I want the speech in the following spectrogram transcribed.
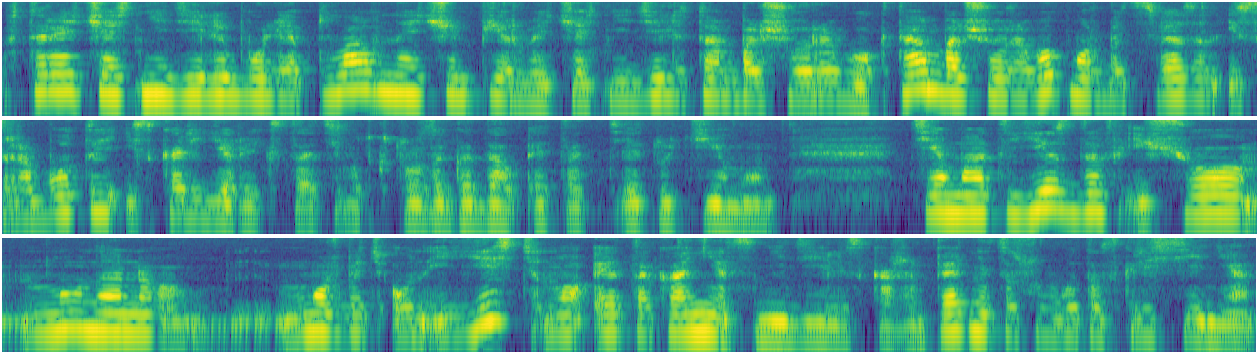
вторая часть недели более плавная, чем первая часть недели. Там большой рывок. Там большой рывок может быть связан и с работой, и с карьерой, кстати. Вот кто загадал это, эту тему. Тема отъездов еще, ну, наверное, может быть, он и есть, но это конец недели, скажем, пятница, суббота, воскресенье.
